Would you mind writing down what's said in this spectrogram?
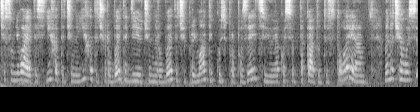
чи сумніваєтесь, їхати чи не їхати, чи робити дію, чи не робити, чи приймати якусь пропозицію? Якось от така тут історія. Ви на чомусь,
